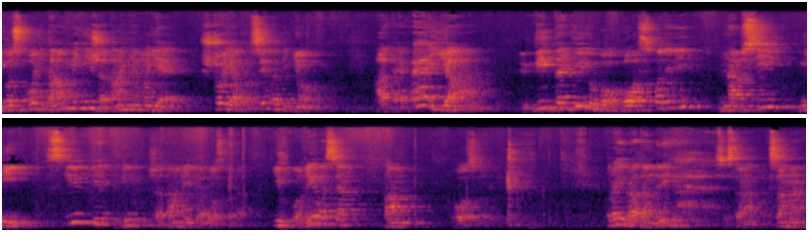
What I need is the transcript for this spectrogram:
і Господь дав мені жадання моє, що я просила від нього. А тепер я віддаю його Господові на всі дні, скільки він жаданий для Господа, і вклонилася там Господи. Дорогі брат Андрій, сестра Оксана,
